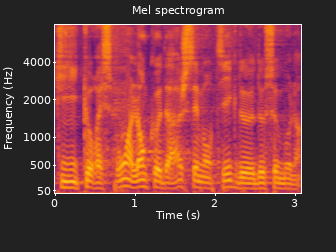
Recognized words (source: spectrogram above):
qui correspond à l'encodage sémantique de ce mot-là.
